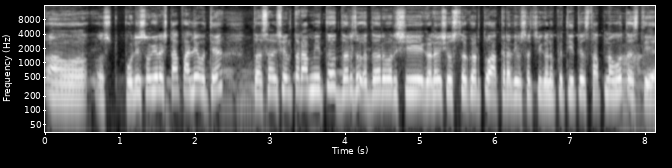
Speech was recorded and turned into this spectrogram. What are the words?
अ, स्ट- पोलीस वगैरे स्टाफ आले होते. तसं असेल तर आम्ही इथं दर दरवर्षी गणेशोत्सव करतो. अकरा दिवसाची गणपती इथे स्थापना होत असते.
